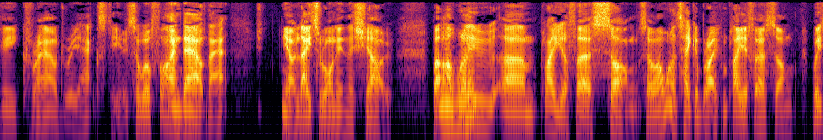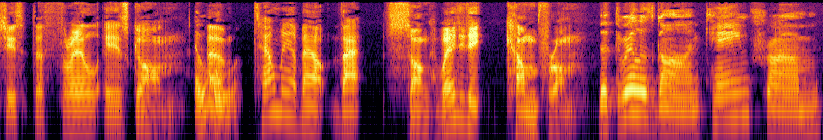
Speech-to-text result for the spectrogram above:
the crowd reacts to you. So we'll find out that you know later on in the show. But I want to um, play your first song. So I want to take a break and play your first song, which is "The Thrill Is Gone." Ooh. Um, tell me about that song. Where did it come from? The Thrill Is Gone came from,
